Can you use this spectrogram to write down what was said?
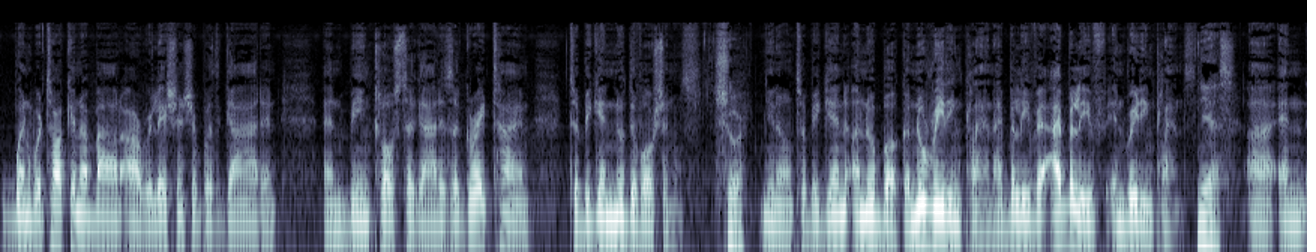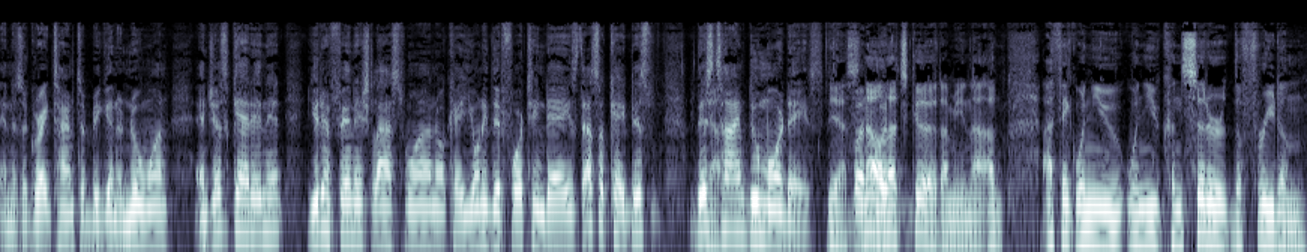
when we're talking about our relationship with God and and being close to God is a great time to begin new devotionals. Sure. You know, to begin a new book, a new reading plan. I believe I believe in reading plans. Yes. Uh, and and it's a great time to begin a new one and just get in it. You didn't finish last one. Okay, you only did 14 days. That's okay. This this Yeah. time do more days. Yes. But, no, but- that's good. I mean, I, I think when you when you consider the freedom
